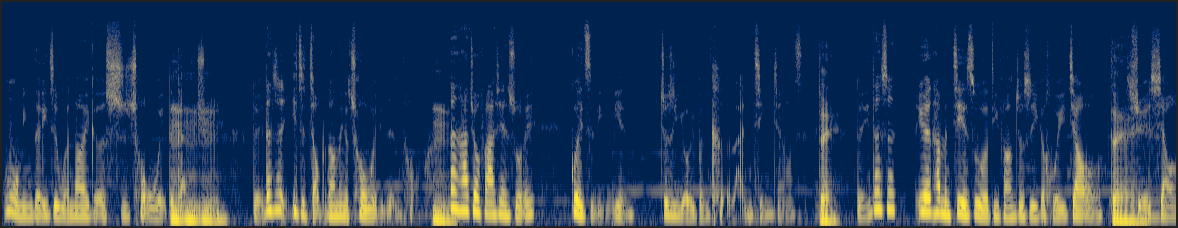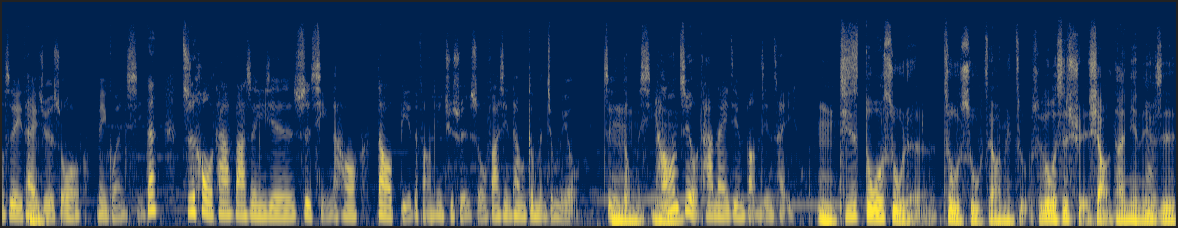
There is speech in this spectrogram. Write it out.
莫名的一直闻到一个尸臭味的感觉，对，但是一直找不到那个臭味的源头，嗯，但他就发现说，哎，柜子里面就是有一本可兰经这样子。对对，但是因为他们借宿的地方就是一个回教学校，所以他也觉得说、嗯、哦没关系。但之后他发生一些事情，然后到别的房间去睡的时候，发现他们根本就没有这个东西，嗯、好像只有他那一间房间才有。嗯，其实多数的住宿在外面住宿，如果是学校，他念的就是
